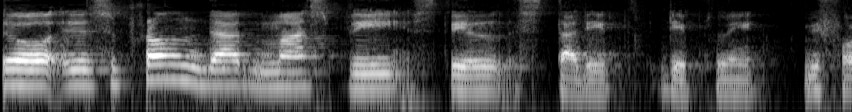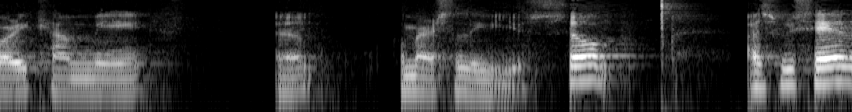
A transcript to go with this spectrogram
So it's a problem that must be still studied deeply before it can be uh, commercially used. So as we said,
